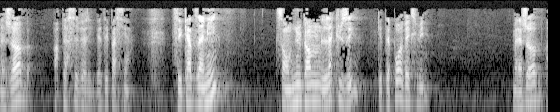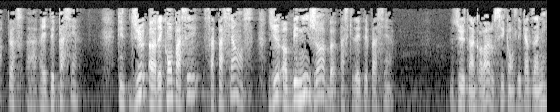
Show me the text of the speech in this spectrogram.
Mais Job a persévéré. Il a été patient. Ses quatre amis sont venus comme l'accuser, qui n'étaient pas avec lui. Mais Job a, a été patient. Puis Dieu a récompensé sa patience. Dieu a béni Job parce qu'il a été patient. Dieu est en colère aussi contre les quatre amis.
